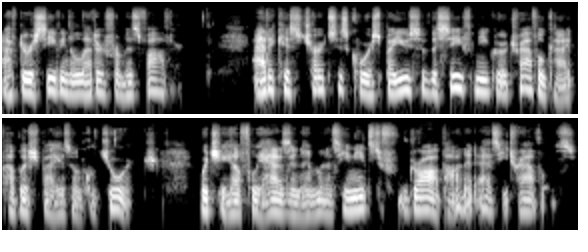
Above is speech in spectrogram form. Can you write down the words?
after receiving a letter from his father. Atticus charts his course by use of the Safe Negro Travel Guide published by his Uncle George, which he helpfully has in him as he needs to draw upon it as he travels.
